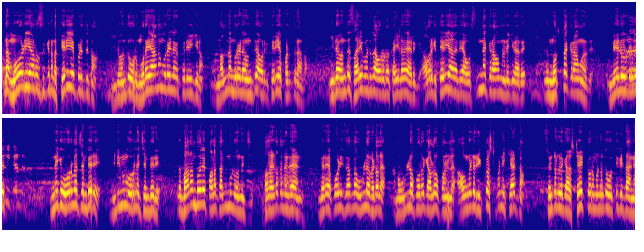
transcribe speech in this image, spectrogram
இல்லை மோடி அரசுக்கு நம்ம தெரியப்படுத்திட்டோம். இது வந்து ஒரு முறையான முறையில் தெரிவிக்கிறோம். ஒரு நல்ல முறையில் வந்து அவருக்கு தெரியப்படுத்துறாங்க. இதை வந்து சரி பண்ணுறது அவரோட கையில் தான் இருக்குது அவருக்கு தெரியாது இல்லையா? ஒரு சின்ன கிராமம் நினைக்கிறாரு. இது மொத்த கிராமம் அது. மேலூர்ன்றது இன்னைக்கு ஒரு லட்சம் பேர் மினிமம் ஒரு லட்சம் பேர். இந்த வரும்போதே பல தள்ளுமுள்ளு வந்துச்சு. பல இடத்துல நிறைய நிறைய போலீஸார்லாம் உள்ள விடலை. நம்ம உள்ள போறதுக்கு அலோவ் பண்ணல. அவங்கள்ட்ட ரிக்வஸ்ட் பண்ணி கேட்டோம். சென்ட்ரலுக்கு ஸ்டேட் கவர்மெண்ட் வந்து ஒத்துக்கிட்டாங்க.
